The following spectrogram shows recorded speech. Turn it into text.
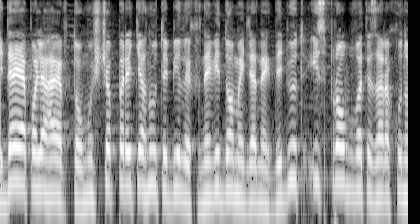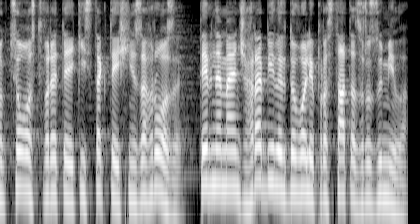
Ідея полягає в тому, щоб перетягнути білих в невідомий для них дебют і спробувати за рахунок цього створити якісь тактичні загрози. Тим не менш, гра білих доволі проста та зрозуміла.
